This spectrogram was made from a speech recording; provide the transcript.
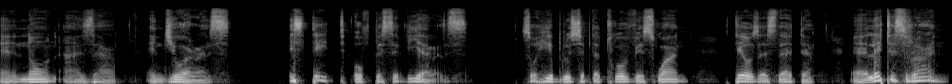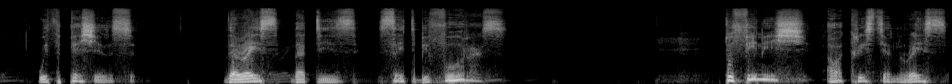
uh, known as uh, endurance, a state of perseverance. So Hebrews chapter 12 verse 1 tells us that uh, let us run with patience the race that is set before us. To finish our Christian race,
